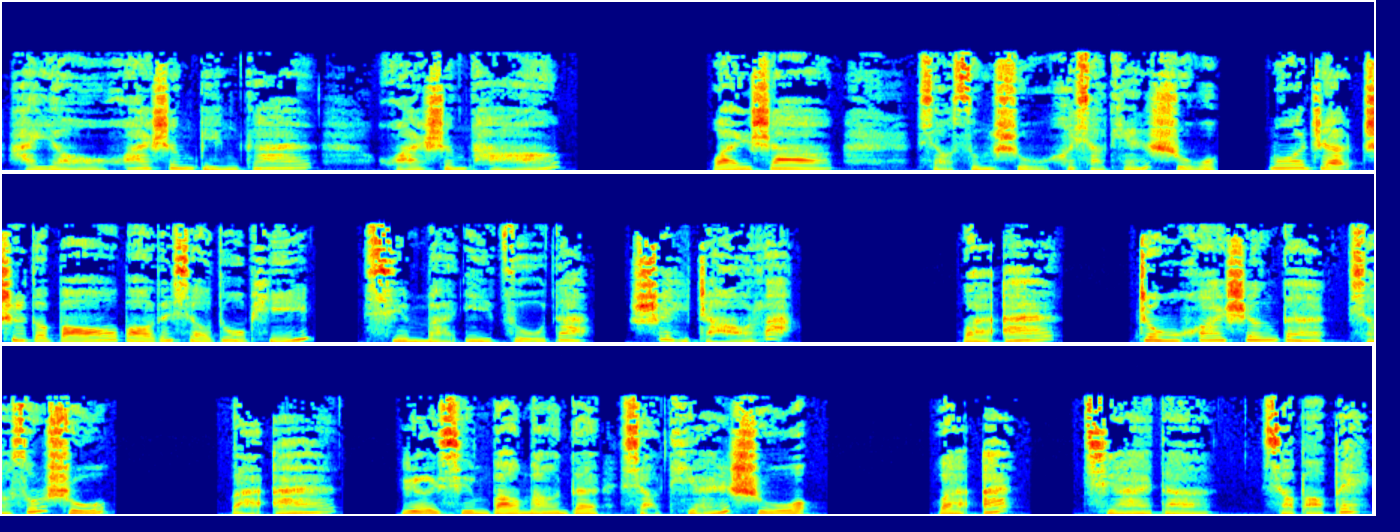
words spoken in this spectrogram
还有花生饼干、花生糖。晚上，小松鼠和小田鼠摸着吃得饱饱的小肚皮，心满意足的睡着了。晚安，种花生的小松鼠。晚安，热心帮忙的小田鼠。晚安。亲爱的小宝贝。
